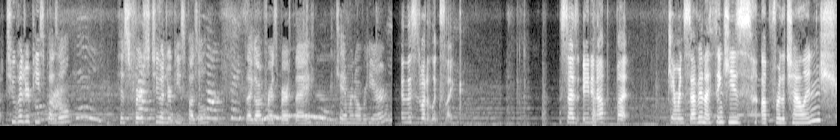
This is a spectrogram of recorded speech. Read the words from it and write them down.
a 200 piece puzzle. His first 200 piece puzzle that I got him for his birthday. Cameron over here. And this is what it looks like. Says eight and up, but Cameron's seven. I think he's up for the challenge.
